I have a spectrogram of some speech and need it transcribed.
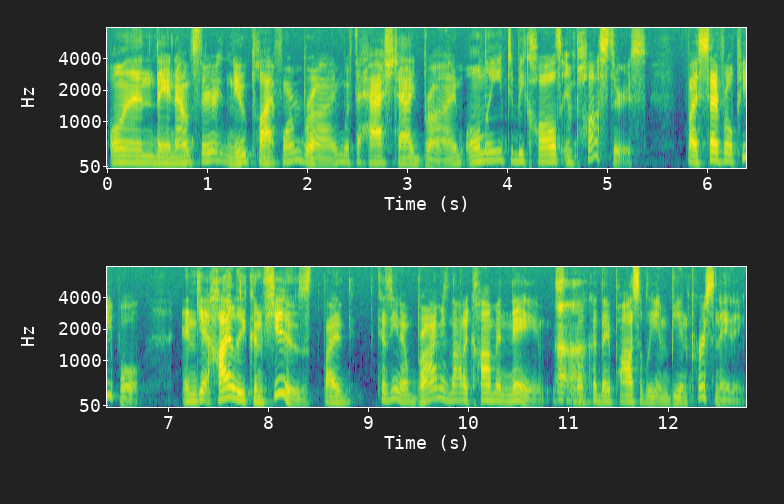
When they announced their new platform, Brime, with the hashtag Brime, only to be called imposters by several people and get highly confused by because you know Brime is not a common name. So what could they possibly be impersonating?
